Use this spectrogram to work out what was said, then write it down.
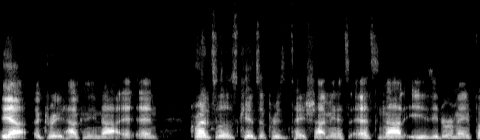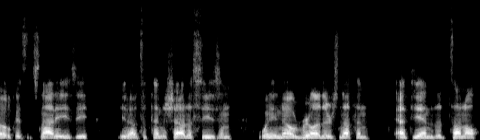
Yeah, agreed. How can you not? And credit to those kids at presentation. I mean, it's it's not easy to remain focused. It's not easy, you know, to finish out a season when you know really there's nothing at the end of the tunnel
